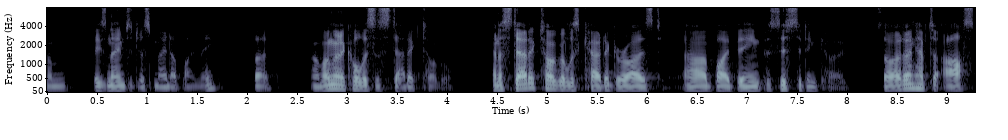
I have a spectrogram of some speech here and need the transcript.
um, these names are just made up by me. But um, I'm going to call this a static toggle. And a static toggle is categorized uh, by being persisted in code. So I don't have to ask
